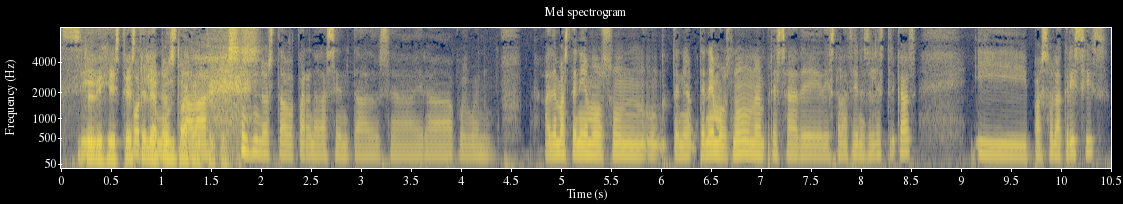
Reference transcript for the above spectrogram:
sí, y te dijiste, este le no apunto estaba- a catequesis. no estaba para nada sentado, o sea, era, pues bueno... Además teníamos un, tenia- tenemos ¿no? una empresa de, de instalaciones eléctricas y pasó la crisis.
